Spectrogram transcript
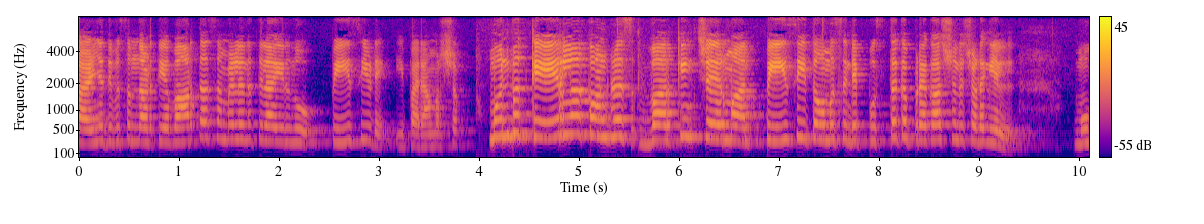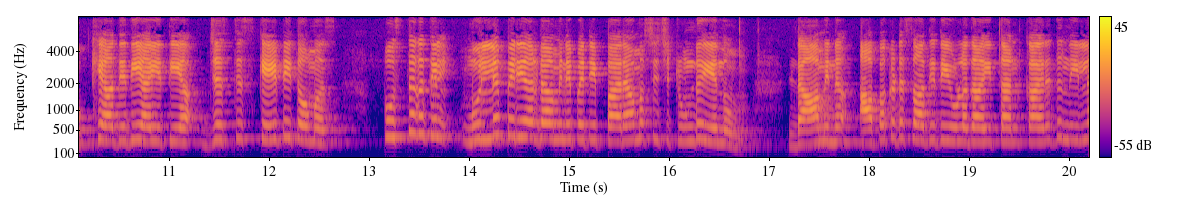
കഴിഞ്ഞ ദിവസം നടത്തിയ വാർത്താ സമ്മേളനത്തിലായിരുന്നു പി സിയുടെ ഈ പരാമർശം. മുൻപ് Kerala Congress working chairman P C തോമസിന്റെ പുസ്തക പ്രകാശന ചടങ്ങിൽ മുഖ്യാതിഥിയായി എത്തിയ ജസ്റ്റിസ് കെ ടി തോമസ് പുസ്തകത്തിൽ മുല്ലപ്പെരിയാർ ഡാമിനെ പറ്റി പരാമർശിച്ചിട്ടുണ്ട് എന്നും ഡാമിന് അപകട സാധ്യതയുള്ളതായി താൻ കരുതുന്നില്ല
